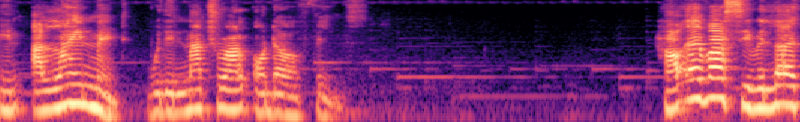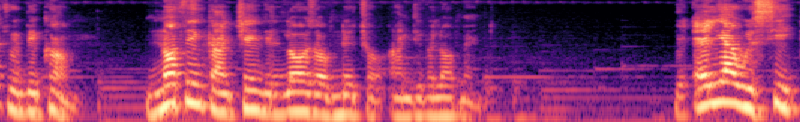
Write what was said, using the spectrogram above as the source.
in alignment with the natural order of things. However civilized we become, nothing can change the laws of nature and development. The earlier we seek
